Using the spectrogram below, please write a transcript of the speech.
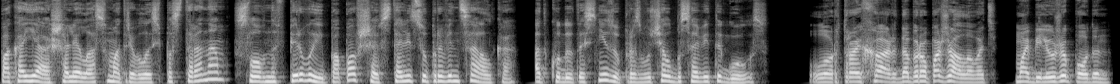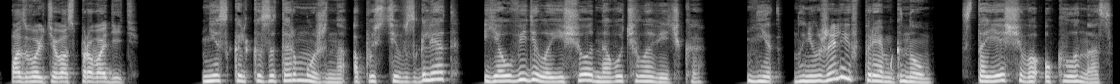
Пока я ошалела осматривалась по сторонам, словно впервые попавшая в столицу провинциалка, откуда-то снизу прозвучал басовитый голос. «Лорд Райхар, добро пожаловать! Мобиль уже подан, позвольте вас проводить!» Несколько заторможенно опустив взгляд, я увидела еще одного человечка. Нет, ну неужели и впрямь гном, стоящего около нас?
